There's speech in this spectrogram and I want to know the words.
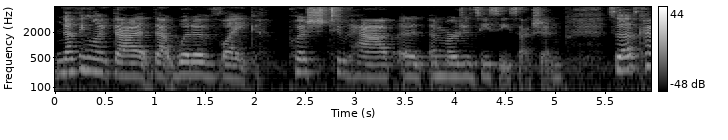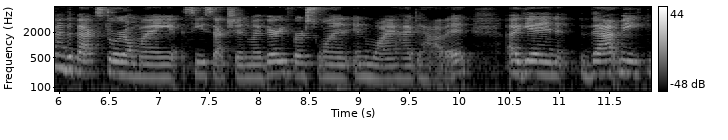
Nothing like that that would have like pushed to have an emergency C-section. So that's kind of the backstory on my C-section, my very first one, and why I had to have it. Again, that made,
